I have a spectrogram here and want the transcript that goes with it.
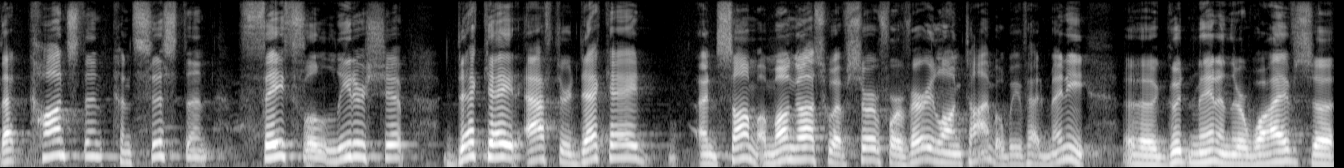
that constant, consistent, faithful leadership decade after decade, and some among us who have served for a very long time, but we've had many uh, good men and their wives, uh,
